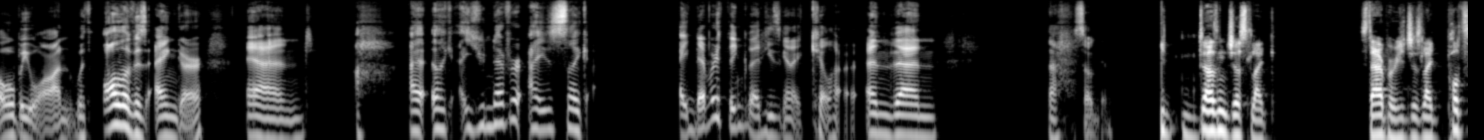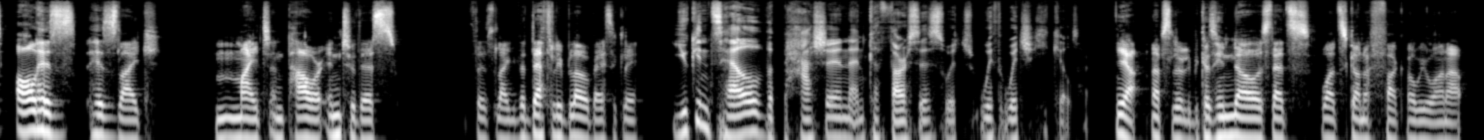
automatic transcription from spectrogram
Obi Wan with all of his anger, and ah, I like you never. I just like I never think that he's gonna kill her, and then ah, so good. He doesn't just like stab her. He just like puts all his his like might and power into this this like the deathly blow basically. You can tell the passion and catharsis which with which he kills her. Yeah, absolutely, because he knows that's what's gonna fuck Obi Wan up.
